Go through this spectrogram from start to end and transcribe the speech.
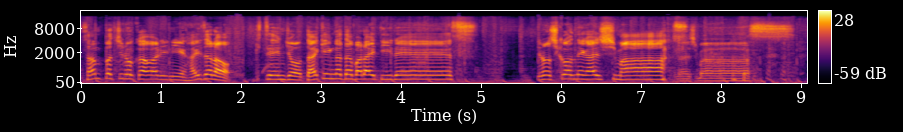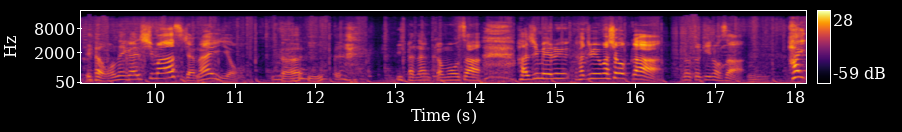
三八の代わりに灰皿を喫煙所体験型バラエティーです。よろしくお願いします。お願いします。いやお願いしますじゃないよ。何？いやなんかもうさ始める始めましょうか。の時のさ、はい！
